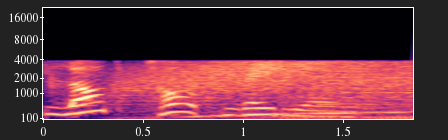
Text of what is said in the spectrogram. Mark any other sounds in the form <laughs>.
Blog Talk Radio.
